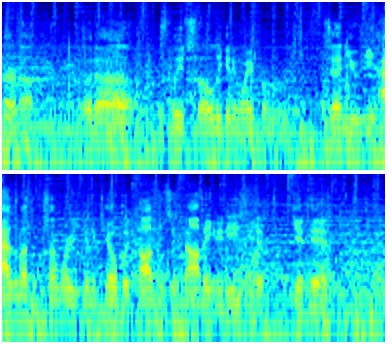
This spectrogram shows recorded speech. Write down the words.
fair enough. But uh, this lead slowly getting away from Zenyou. He has him at the percent where he's going to kill, but Cosmos is not making it easy to get hit. And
